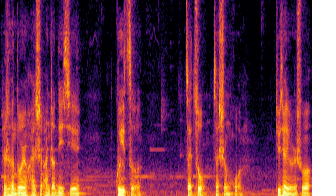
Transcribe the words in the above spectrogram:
可是很多人还是按照那些规则在做，在生活。就像有人说，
